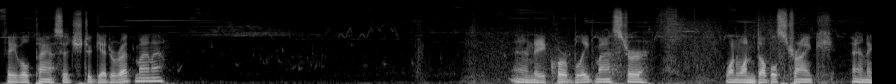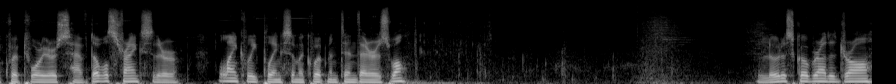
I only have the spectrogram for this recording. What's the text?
Fabled Passage to get a red mana. And a Kor Blademaster. 1-1 double strike, and equipped warriors have double strike, so they're likely putting some equipment in there as well. Lotus Cobra to draw.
